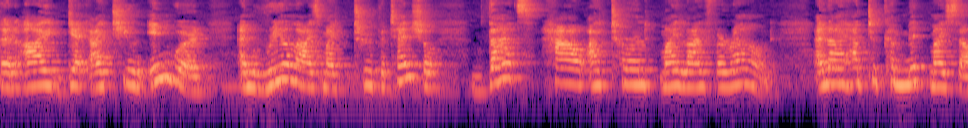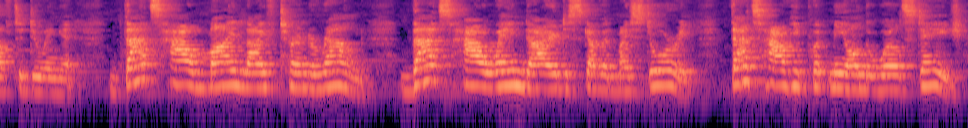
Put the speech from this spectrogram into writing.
and I get I tune inward and realize my true potential, that's how I turned my life around. And I had to commit myself to doing it. That's how my life turned around. That's how Wayne Dyer discovered my story. That's how he put me on the world stage.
